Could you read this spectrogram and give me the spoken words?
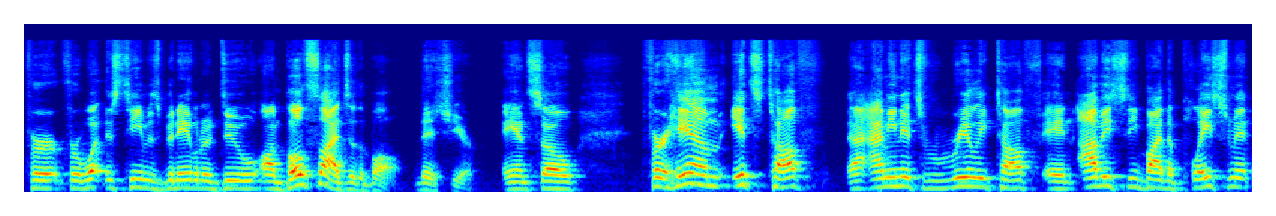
for for what this team has been able to do on both sides of the ball this year. And so, for him, it's tough. I mean, it's really tough. And obviously, by the placement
